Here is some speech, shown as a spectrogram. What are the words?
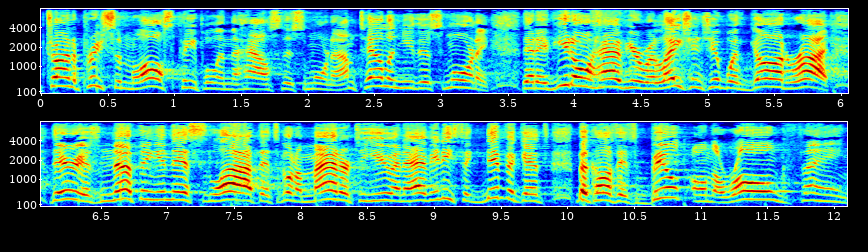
I'm trying to preach some lost people in the house this morning. I'm telling you this morning that if you don't have your relationship with God right, there is nothing in this life that's going to matter to you and have any significance because it's built on the wrong thing.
